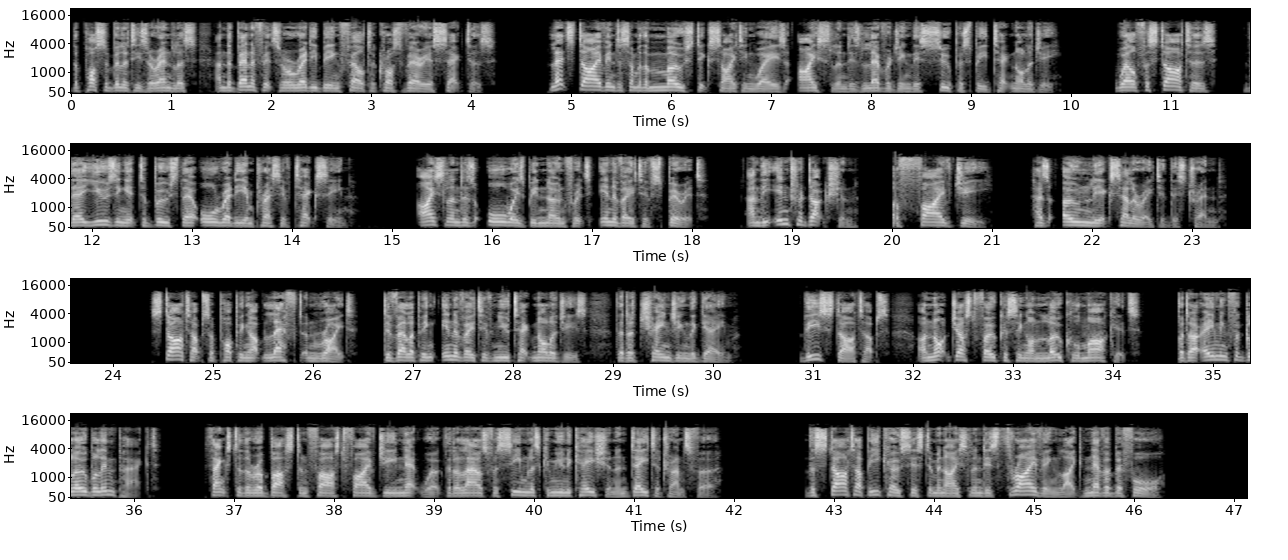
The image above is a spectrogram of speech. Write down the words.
The possibilities are endless, and the benefits are already being felt across various sectors. Let's dive into some of the most exciting ways Iceland is leveraging this super speed technology. Well, for starters, they're using it to boost their already impressive tech scene. Iceland has always been known for its innovative spirit, and the introduction of 5G has only accelerated this trend. Startups are popping up left and right, developing innovative new technologies that are changing the game. These startups are not just focusing on local markets, but are aiming for global impact, thanks to the robust and fast 5G network that allows for seamless communication and data transfer. The startup ecosystem in Iceland is thriving like never before.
